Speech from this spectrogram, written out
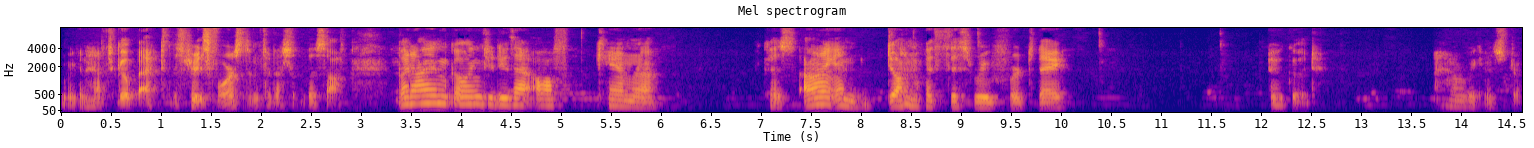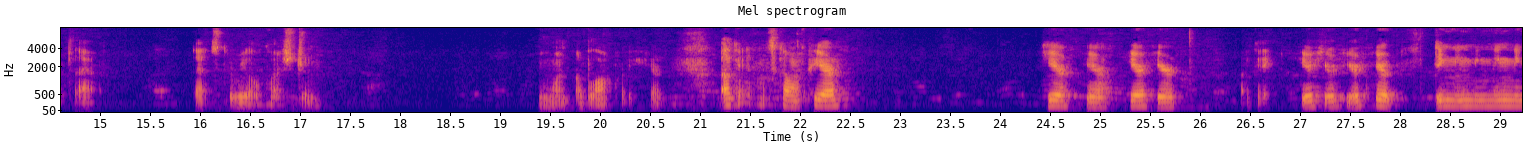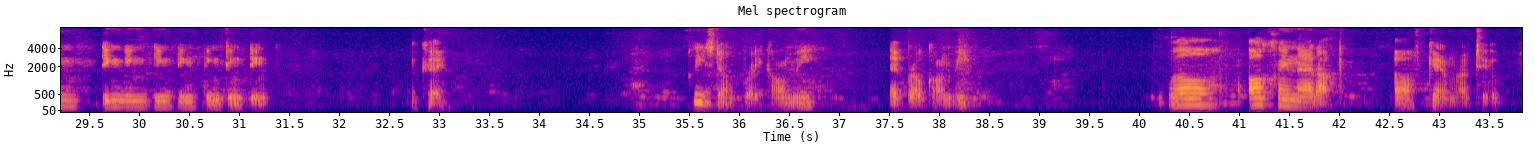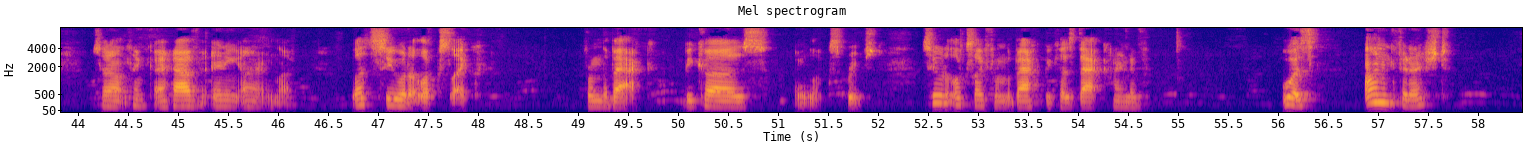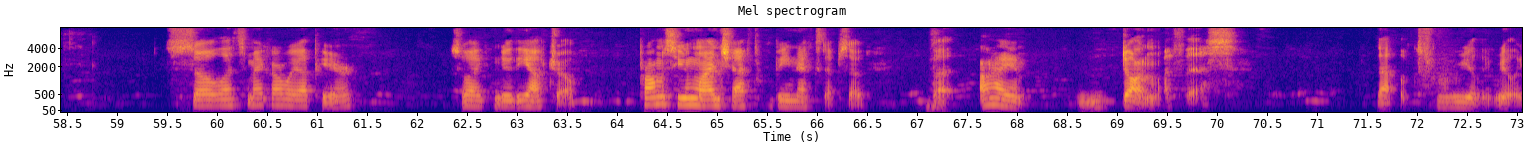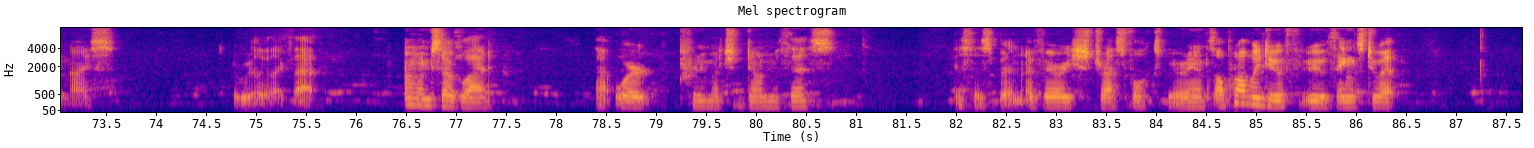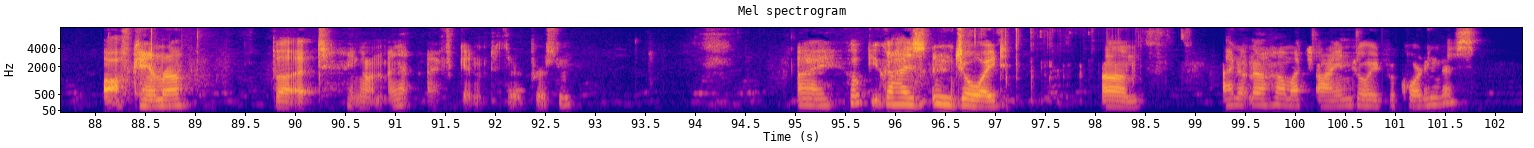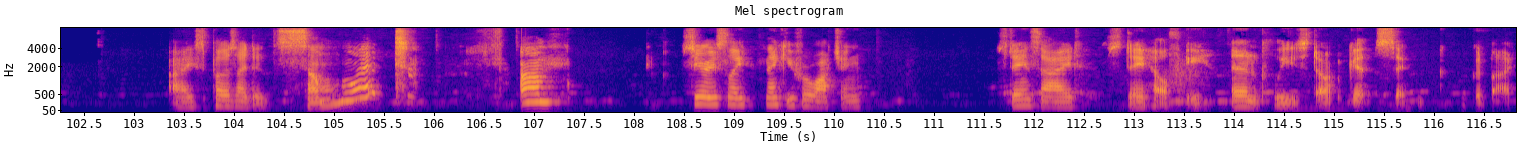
We're gonna have to go back to the spruce forest and finish this off. But I'm going to do that off camera because I am done with this roof for today. Oh, good. How are we going to strip that? That's the real question. We want a block right here. Okay, let's come up here. Here, here, here, here. Okay, here, here, here, here. Ding, ding, ding, ding, ding, ding, ding, ding, ding, ding, ding, ding. Okay. Please don't break on me. It broke on me. Well, I'll clean that up off camera too. So I don't think I have any iron left. Let's see what it looks like from the back because oh, it looks spruce. See what it looks like from the back because that kind of was unfinished. So let's make our way up here so I can do the outro. Promise you, Mineshaft will be next episode. But I am done with this. That looks really, really nice. I really like that. Oh, I'm so glad that we're pretty much done with this. This has been a very stressful experience. I'll probably do a few things to it off camera, but hang on a minute. I have to get into third person. I hope you guys enjoyed. Um, I don't know how much I enjoyed recording this. I suppose I did somewhat. Um, seriously, thank you for watching. Stay inside, stay healthy, and please don't get sick. Goodbye.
